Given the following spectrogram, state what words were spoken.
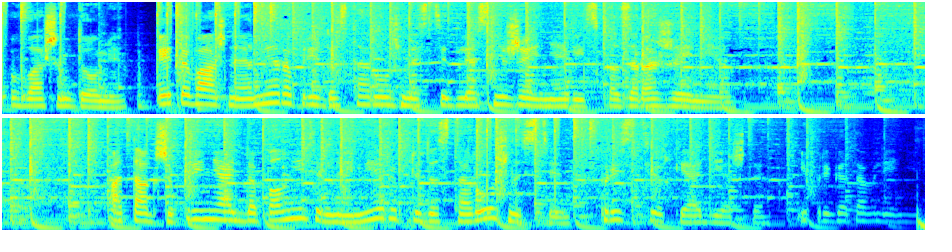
в вашем доме – это важная мера предосторожности для снижения риска заражения а также принять дополнительные меры предосторожности при стирке одежды и приготовлении.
